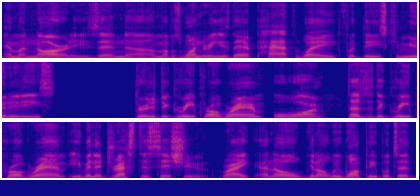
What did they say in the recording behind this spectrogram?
and minorities. And um, I was wondering, is there a pathway for these communities through the degree program, or does the degree program even address this issue? Right? I know you know we want people to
